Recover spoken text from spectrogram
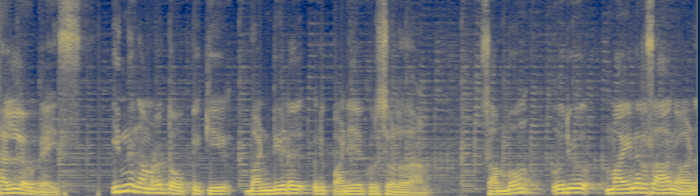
ഹലോ ഗൈസ് ഇന്ന് നമ്മുടെ ടോപ്പിക്ക് വണ്ടിയുടെ ഒരു പണിയെക്കുറിച്ചുള്ളതാണ്. സംഭവം ഒരു മൈനർ സാധനമാണ്.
